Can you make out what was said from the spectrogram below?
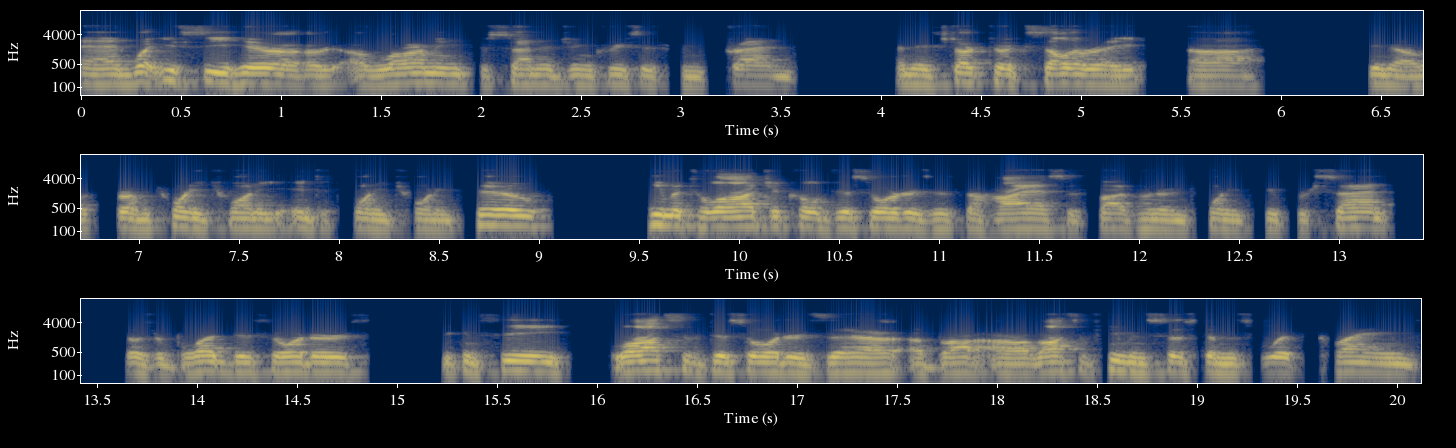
And what you see here are alarming percentage increases from trend and they start to accelerate, uh, you know, from 2020 into 2022. Hematological disorders is the highest at 522%. Those are blood disorders. You can see lots of disorders there, above, uh, lots of human systems with claims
